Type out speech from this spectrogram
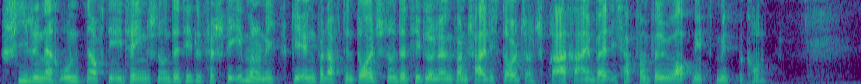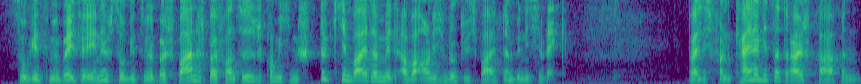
schiele nach unten auf den italienischen Untertitel, verstehe immer noch nichts, gehe irgendwann auf den deutschen Untertitel und irgendwann schalte ich Deutsch als Sprache ein, weil ich habe vom Film überhaupt nichts mitbekommen. So geht es mir bei Italienisch, so geht es mir bei Spanisch. Bei Französisch komme ich ein Stückchen weiter mit, aber auch nicht wirklich weit. Dann bin ich weg. Weil ich von keiner dieser drei Sprachen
